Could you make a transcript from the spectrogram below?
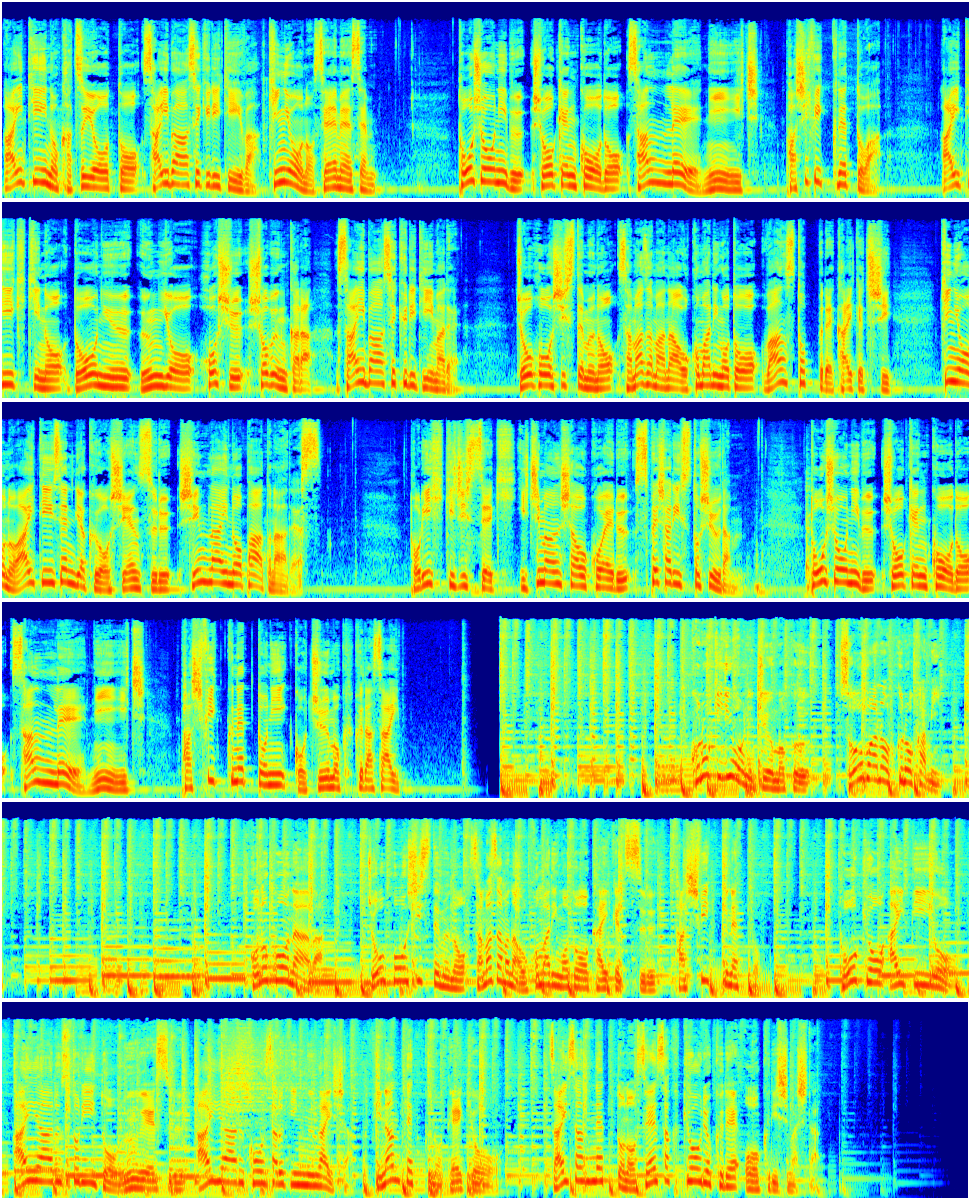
IT の活用とサイバーセキュリティは企業の生命線。東証2部証券コード3021パシフィックネットは IT 機器の導入、運用、保守、処分からサイバーセキュリティまで情報システムの様々なお困りごとをワンストップで解決し企業の IT 戦略を支援する信頼のパートナーです。取引実績1万社を超えるスペシャリスト集団東証2部証券コード3021パシフィックネットにご注目ください。この企業に注目相場の福の神このコーナーは情報システムのさまざまなお困りごとを解決するパシフィックネット東京 IPOIR ストリートを運営する IR コンサルティング会社フィナンテックの提供を財産ネットの政策協力でお送りしました。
